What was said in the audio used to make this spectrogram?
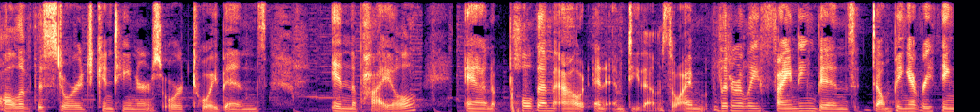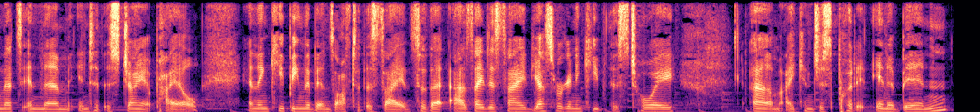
all of the storage containers or toy bins in the pile and pull them out and empty them. So I'm literally finding bins, dumping everything that's in them into this giant pile, and then keeping the bins off to the side so that as I decide, yes, we're going to keep this toy, um, I can just put it in a bin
